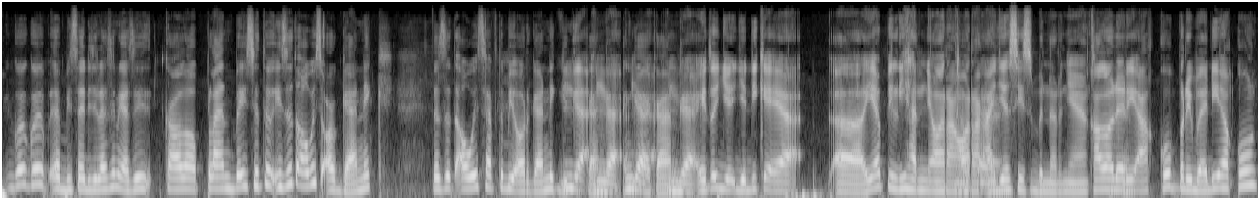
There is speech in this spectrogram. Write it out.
gue gue eh, bisa dijelasin gak sih kalau plant based itu is it always organic? Does it always have to be organic gitu enggak, kan? enggak, enggak kan? Enggak, itu jadi kayak eh, ya pilihannya orang-orang Oke. aja sih sebenarnya. Kalau dari aku pribadi aku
